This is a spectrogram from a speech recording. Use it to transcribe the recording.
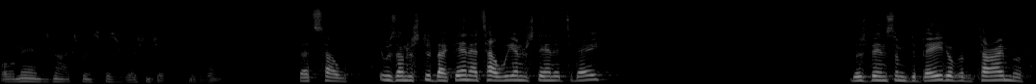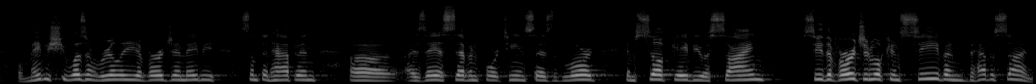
or a man who's not experienced a physical relationship with a woman. That's how it was understood back then. That's how we understand it today. There's been some debate over the time of, well, maybe she wasn't really a virgin. Maybe something happened. Uh, Isaiah 7:14 says that the Lord Himself gave you a sign. See, the virgin will conceive and have a son,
